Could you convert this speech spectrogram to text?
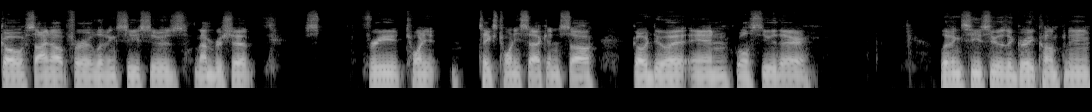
go sign up for Living Sisu's membership. It's free 20 takes 20 seconds. So go do it, and we'll see you there. Living Sisu is a great company.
